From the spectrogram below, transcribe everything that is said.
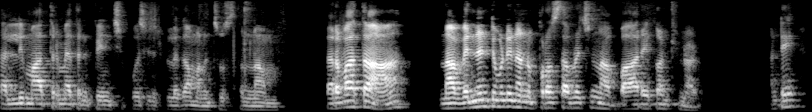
తల్లి మాత్రమే అతను పెంచి పోషించినట్లుగా మనం చూస్తున్నాం. తర్వాత నా వెన్నంటి ఉండి నన్ను ప్రోత్సాహపరిచిన నా భార్యకు అంటున్నాడు. అంటే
